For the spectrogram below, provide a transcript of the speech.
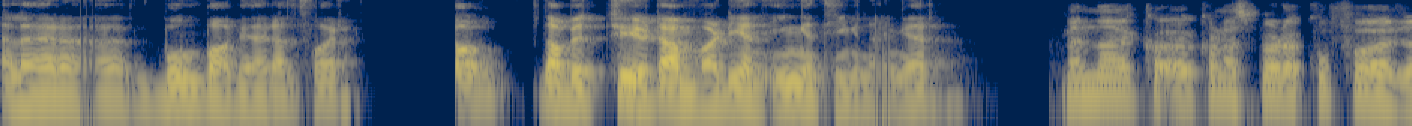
eller bomber vi er redd for. Da, da betyr den verdien ingenting lenger. Men kan jeg spørre deg, hvorfor,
